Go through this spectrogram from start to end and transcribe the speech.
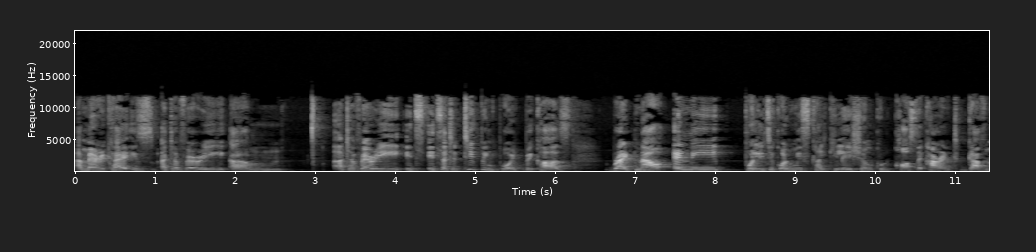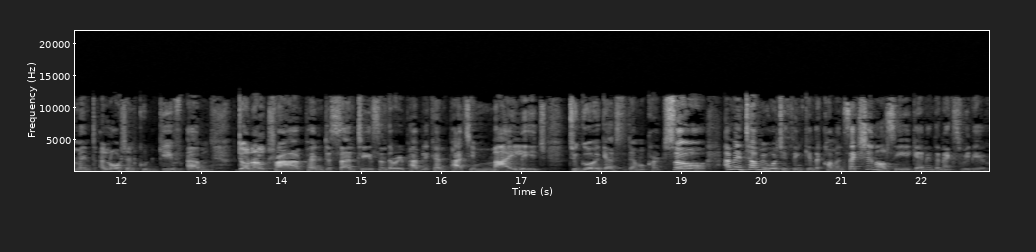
America is at a very, um, at a very it's it's at a tipping point because right now any political miscalculation could cost the current government a lot and could give um, Donald Trump and DeSantis and the Republican Party mileage to go against the Democrats. So, I mean, tell me what you think in the comment section. I'll see you again in the next video.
